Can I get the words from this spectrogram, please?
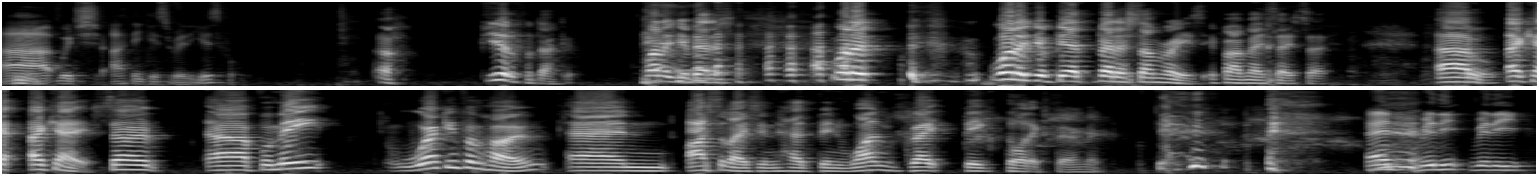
uh, mm. which I think is really useful. Oh, Beautiful, Duncan. One of your better, one of one of your be- better summaries, if I may say so. Um, okay, okay. So uh, for me, working from home and isolation has been one great big thought experiment. and really, really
